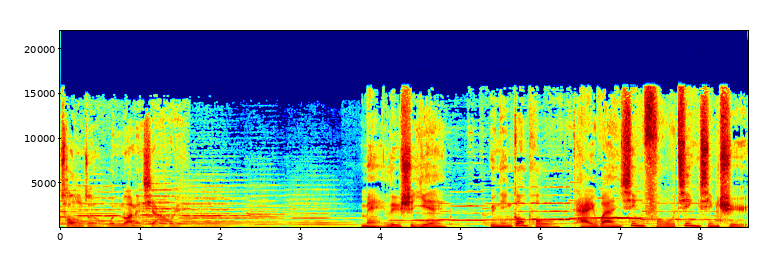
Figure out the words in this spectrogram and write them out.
创造温暖的社会。美律实业与您共谱台湾幸福进行曲。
